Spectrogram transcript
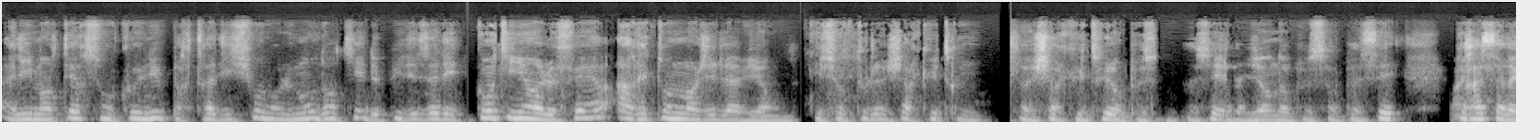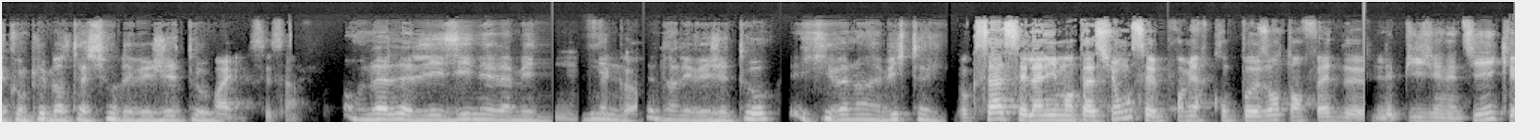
alimentaires sont connues par tradition dans le monde entier depuis des années. Continuons à le faire, arrêtons de manger de la viande et surtout de la charcuterie. La charcuterie, on peut s'en passer, la viande, on peut s'en passer, grâce à la complémentation des végétaux. Oui, c'est ça on a la lésine et la médine dans les végétaux, équivalent à un bistec. Donc ça, c'est l'alimentation, c'est la première composante en fait de l'épigénétique.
